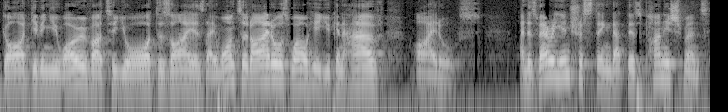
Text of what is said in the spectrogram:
God giving you over to your desires. They wanted idols. Well, here you can have idols. And it's very interesting that this punishment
